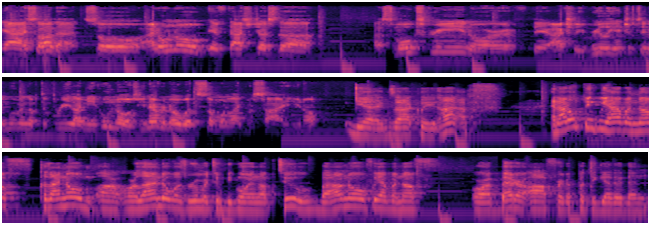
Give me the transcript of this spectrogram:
Yeah, I saw that. So I don't know if that's just a a smokescreen or they're actually really interested in moving up to three. I mean, who knows? You never know with someone like Masai, you know? Yeah, exactly. I, and I don't think we have enough because I know uh, Orlando was rumored to be going up too, but I don't know if we have enough or a better offer to put together than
